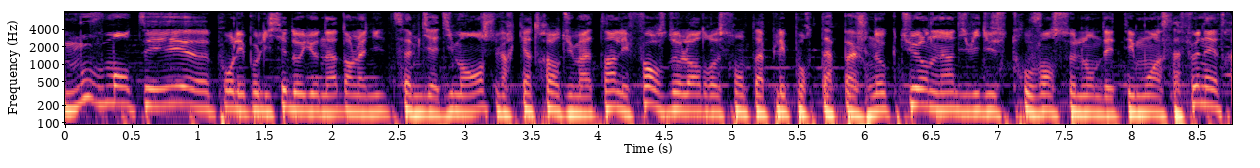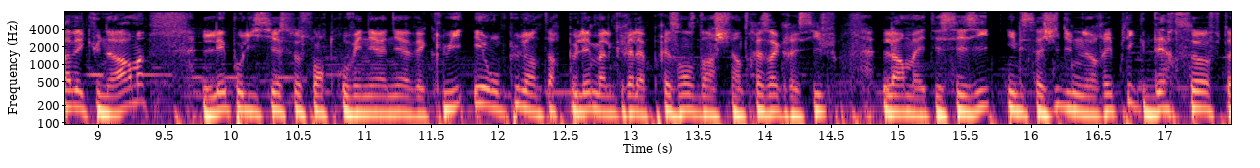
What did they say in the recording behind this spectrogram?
mouvementée euh, pour les policiers d'Oyonnax dans la nuit de samedi à dimanche. Vers 4 heures du matin, les forces de l'ordre sont appelées pour tapage nocturne. L'individu se trouvant selon des témoins à sa fenêtre avec une arme. Les policiers se sont retrouvés nez à nez avec lui et ont pu l'interpeller malgré la présence d'un chien très agressif. L'arme a été saisie. Il s'agit d'une réplique d'Airsoft.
